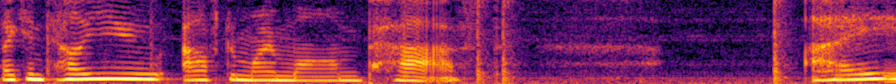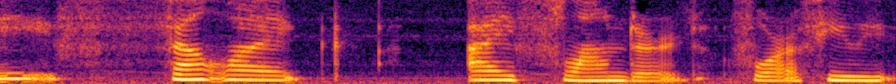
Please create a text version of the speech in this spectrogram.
I can tell you after my mom passed, I felt like I floundered for a few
